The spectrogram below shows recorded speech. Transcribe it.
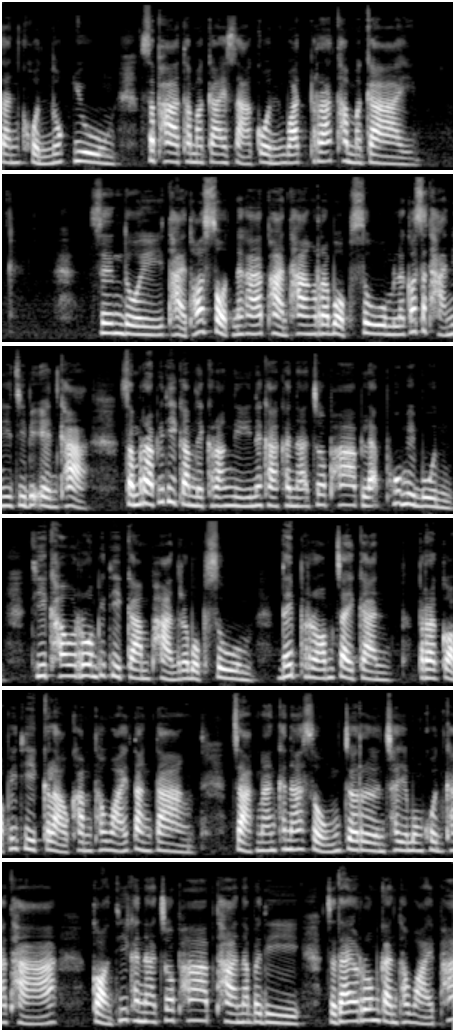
จันทร์ขนนกยูง สภาธรรมกายสากลวัดพระธรรมกาย ซึ่งโดยถ่ายทอดสดนะคะ ผ่านทางระบบซูม แล้วก็สถานี GBN ค่ะสำหรับพิธีกรรมในครั้งนี้นะคะ คณะเจ้าภาพและผู้มีบุญที่เข้าร่วมพิธีกรรมผ่านระบบซูม ได้พร้อมใจกัน ประกอบพิธีกล่าวคำถวายต่างๆ จากนั้นคณะสงฆ์เจริญชัยมงคลคาถา ก่อนที่คณะเจ้าภาพทานบดี จะได้ร่วมกันถวายผ้า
